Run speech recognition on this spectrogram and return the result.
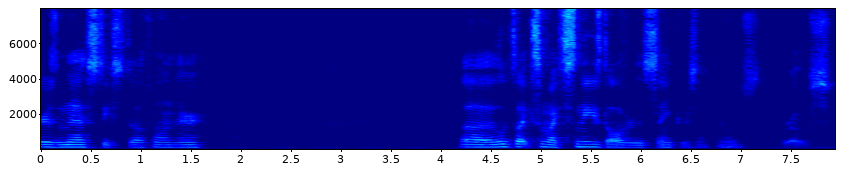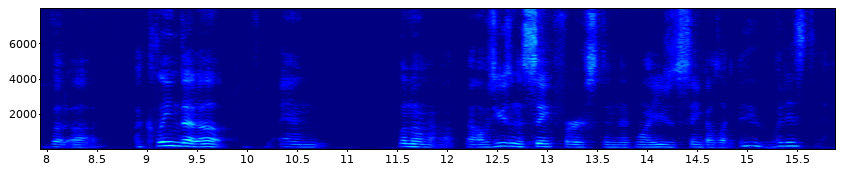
there's nasty stuff on there. Uh, it looked like somebody sneezed all over the sink or something. It was gross. But uh, I cleaned that up and Well, no, no. I was using the sink first, and then when I used the sink, I was like, "Ew, what is that?"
